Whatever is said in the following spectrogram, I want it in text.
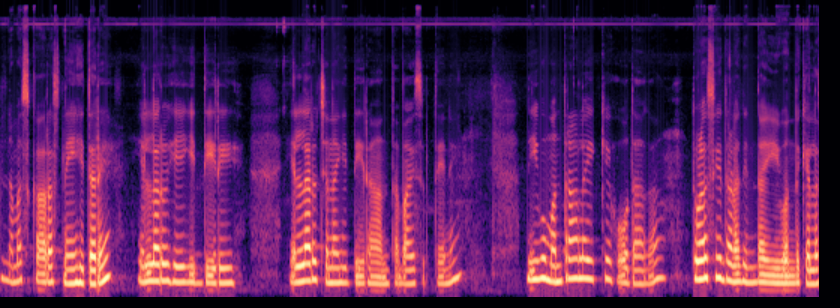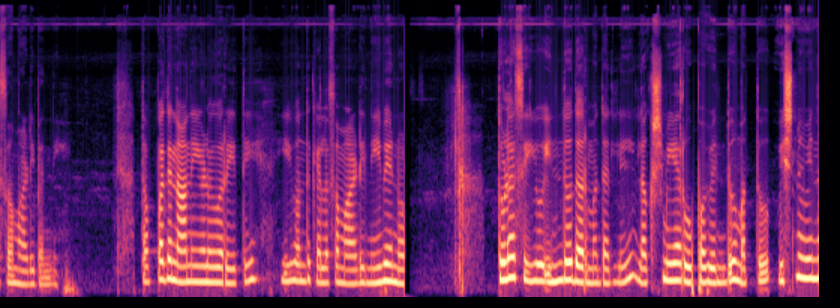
ನಮಸ್ಕಾರ ಸ್ನೇಹಿತರೆ, ಎಲ್ಲರೂ ಹೇಗಿದ್ದೀರಿ? ಎಲ್ಲರೂ ಚೆನ್ನಾಗಿದ್ದೀರಾ ಅಂತ ಭಾವಿಸುತ್ತೇನೆ. ನೀವು ಮಂತ್ರಾಲಯಕ್ಕೆ ಹೋದಾಗ ತುಳಸಿ ದಳದಿಂದ ಈ ಒಂದು ಕೆಲಸ ಮಾಡಿ ಬನ್ನಿ. ತಪ್ಪದೆ ನಾನು ಹೇಳುವ ರೀತಿ ಈ ಒಂದು ಕೆಲಸ ಮಾಡಿ ನೀವೇ ನೋಡಿ ತುಳಸಿಯು ಹಿಂದೂ ಧರ್ಮದಲ್ಲಿ ಲಕ್ಷ್ಮಿಯ ರೂಪವೆಂದು ಮತ್ತು ವಿಷ್ಣುವಿನ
